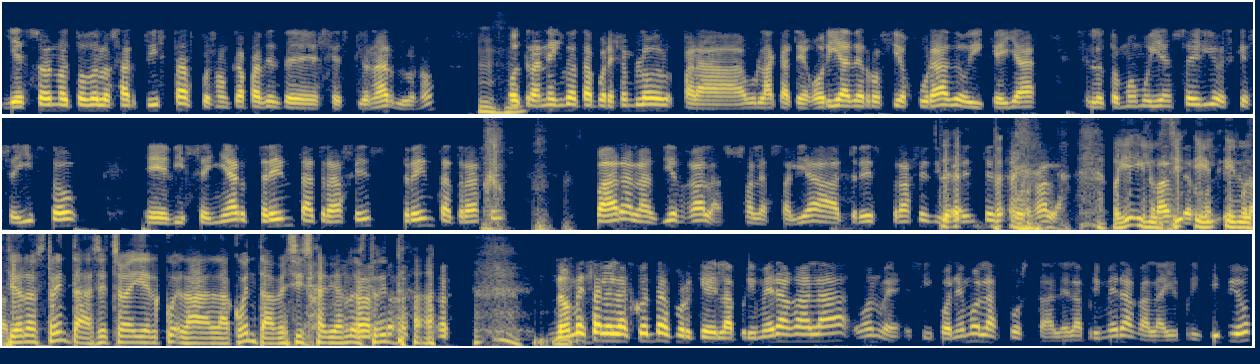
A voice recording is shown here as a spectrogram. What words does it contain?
Y eso no todos los artistas pues son capaces de gestionarlo, ¿no? Otra anécdota, por ejemplo, para la categoría de Rocío Jurado y que ella se lo tomó muy en serio, es que se hizo eh, diseñar 30 trajes, 30 trajes para las 10 galas. O sea, le salía a tres trajes diferentes por gala. Oye, y, luci- y- y lució Jurado. los 30. ¿Has hecho ahí el la, la cuenta? A ver si salían los 30. No me salen las cuentas porque la primera gala, bueno, si ponemos las postales, la primera gala y el principio,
